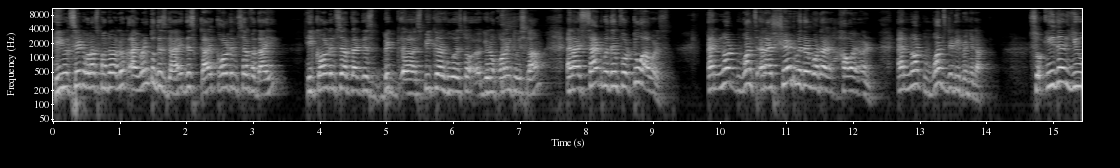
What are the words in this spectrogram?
He will say to allah subhanahu wa ta'ala, look i went to this guy. This guy called himself a dai. He called himself like this big uh, speaker who was you know calling to islam. And i sat with him for 2 hours. And not once and i shared with him what i how i earned. And not once did he bring it up. So either you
